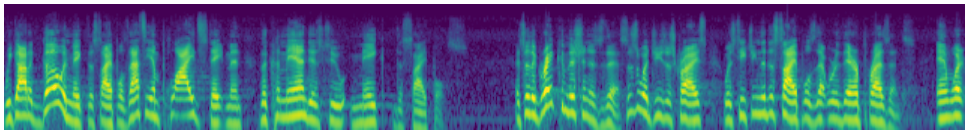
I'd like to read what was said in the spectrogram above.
we got to go and make disciples. That's the implied statement. The command is to make disciples. And so the Great Commission is this this is what Jesus Christ was teaching the disciples that were there present, and what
